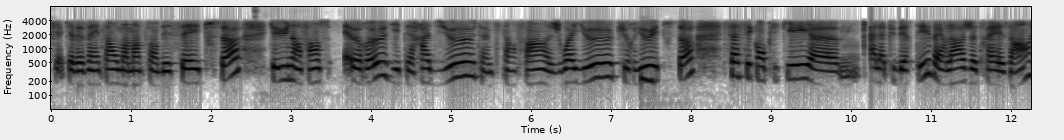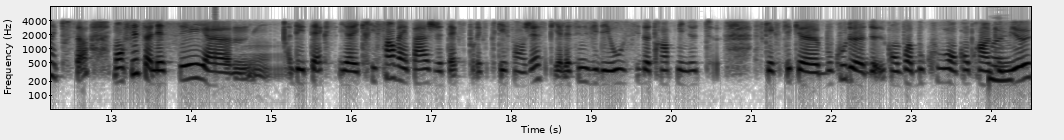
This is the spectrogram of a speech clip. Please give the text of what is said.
qui avait 20 ans au moment de son décès et tout ça, qui a eu une enfance heureuse, il était radieux, c'était un petit enfant joyeux, curieux et tout ça. Ça s'est compliqué euh, à la puberté, vers l'âge de 13 ans et tout ça. Mon fils a laissé euh, des textes. Il a écrit 120 pages de textes pour expliquer son geste, puis il a laissé une vidéo aussi de 30 minutes, ce qui explique euh, beaucoup de, de qu'on voit beaucoup, on comprend un Oui. peu mieux.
